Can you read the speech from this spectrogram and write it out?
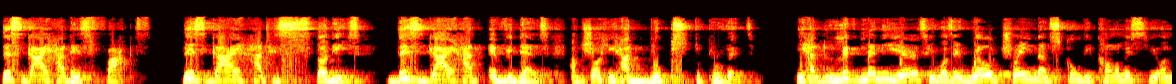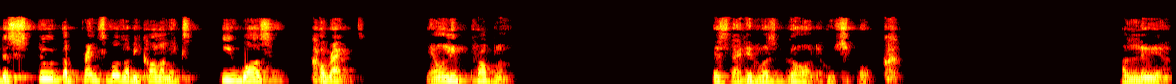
This guy had his facts. This guy had his studies. This guy had evidence. I'm sure he had books to prove it. He had lived many years. He was a well-trained and schooled economist. He understood the principles of economics. He was correct. The only problem is that it was God who spoke. Hallelujah.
